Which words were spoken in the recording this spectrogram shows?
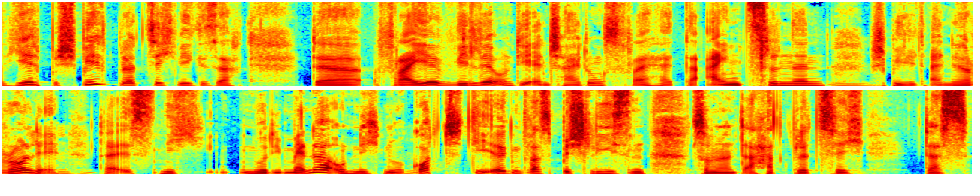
hier spielt plötzlich, wie gesagt, der freie Wille und die Entscheidungsfreiheit der Einzelnen Mhm. spielt eine Rolle. Da ist nicht nur die Männer und nicht nur Mhm. Gott, die irgendwas beschließen, sondern da hat plötzlich das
